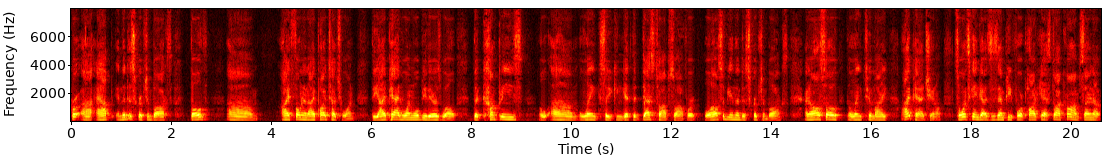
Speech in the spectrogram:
uh, app in the description box, both um, iPhone and iPod Touch one. The iPad one will be there as well. The company's um, link so you can get the desktop software will also be in the description box and also the link to my iPad channel. So once again, guys, this is mp4podcast.com signing out.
